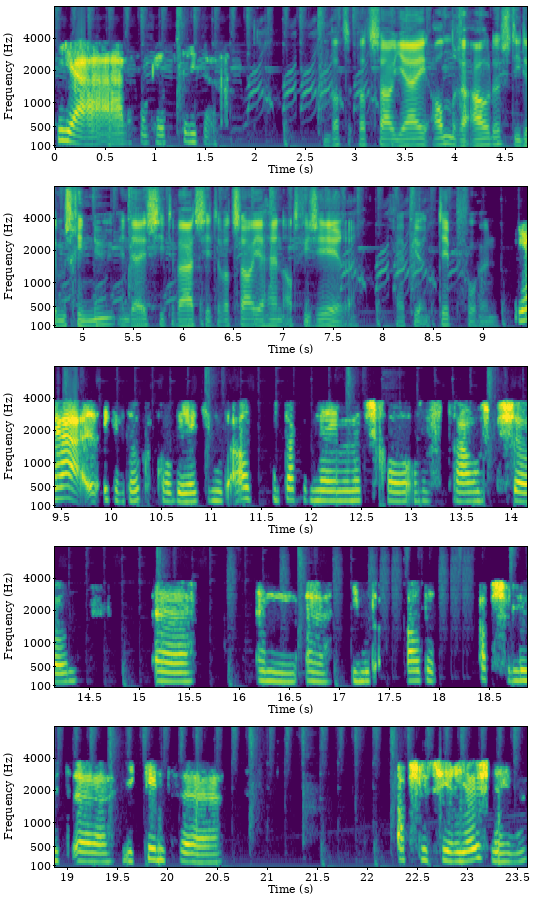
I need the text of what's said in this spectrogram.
Ja, dat vond ik heel verdrietig. Wat, wat zou jij andere ouders die er misschien nu in deze situatie zitten, wat zou je hen adviseren? Heb je een tip voor hun? Ja, ik heb het ook geprobeerd. Je moet altijd contact opnemen met school of een vertrouwenspersoon. Eh, en eh, je moet altijd absoluut eh, je kind absoluut serieus nemen.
